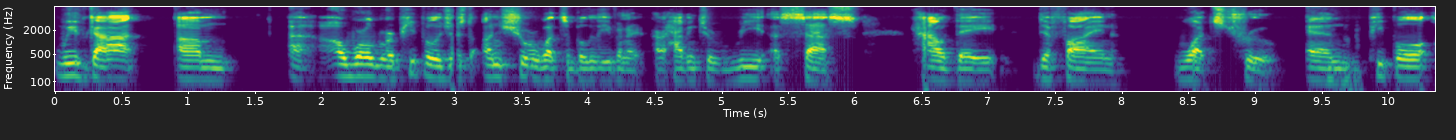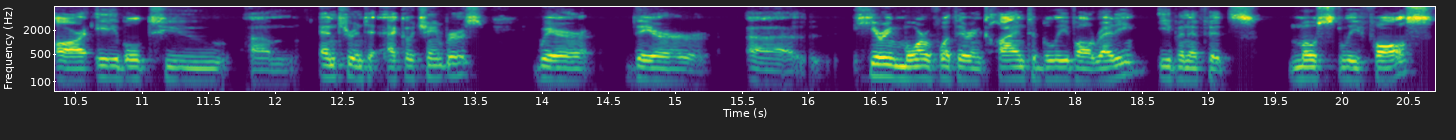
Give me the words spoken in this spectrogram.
we've got um, a, a, world where people are just unsure what to believe and are, are having to reassess how they define what's true. And mm-hmm. people are able to um, enter into echo chambers where they're uh, hearing more of what they're inclined to believe already, even if it's mostly false.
